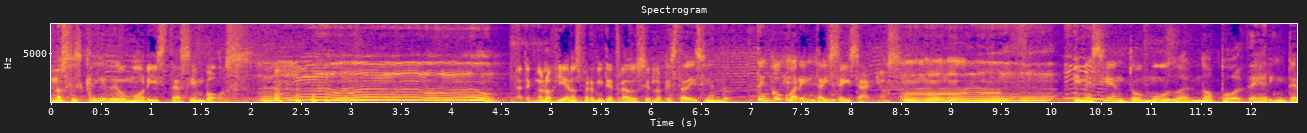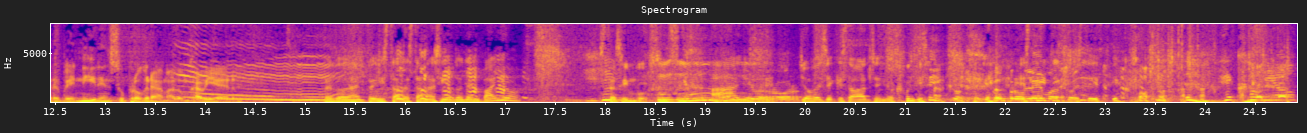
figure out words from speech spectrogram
Nos escribe humorista sin voz. La tecnología nos permite traducir lo que está diciendo. Tengo 46 años. Y me siento mudo al no poder intervenir en su programa, don Javier. Perdón, la entrevista la están haciendo en el baño. Está sin voz. Ah, yo, pe- yo pensé que estaba el señor con, con problemas. Estítico, comió.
